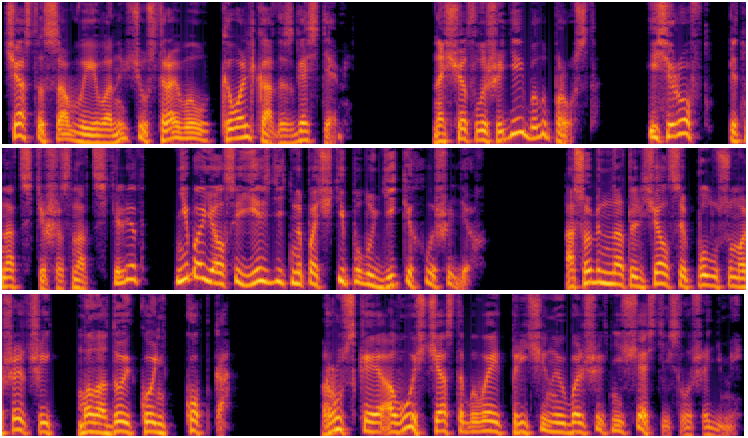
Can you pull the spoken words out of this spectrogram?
Часто Савва Иванович устраивал кавалькады с гостями. Насчет лошадей было просто. И Серов, 15-16 лет, не боялся ездить на почти полудиких лошадях. Особенно отличался полусумасшедший молодой конь Копка. Русская авось часто бывает причиной больших несчастий с лошадьми.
